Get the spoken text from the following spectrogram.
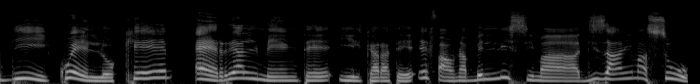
di quello che è realmente il karate e fa una bellissima disanima sui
